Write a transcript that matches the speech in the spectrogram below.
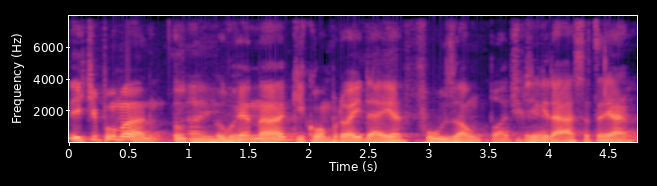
E tipo, mano, o, o Renan que comprou a ideia, fusão, Pode de graça, tá ligado?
